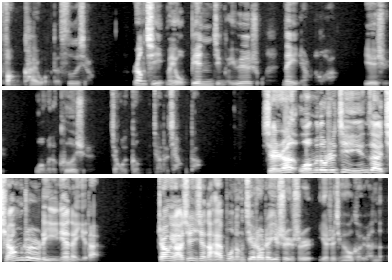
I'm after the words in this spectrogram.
放开我们的思想，让其没有边境的约束，那样的话，也许我们的科学将会更加的强大。显然，我们都是浸淫在强制理念的一代。张雅欣现在还不能接受这一事实，也是情有可原的。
